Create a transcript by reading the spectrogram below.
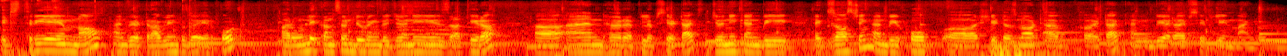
It's 3 a.m. now and we are traveling to the airport. Our only concern during the journey is Atira uh, and her epilepsy attacks. Journey can be exhausting and we hope uh, she does not have her attack and we arrive safely in Mangalore.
